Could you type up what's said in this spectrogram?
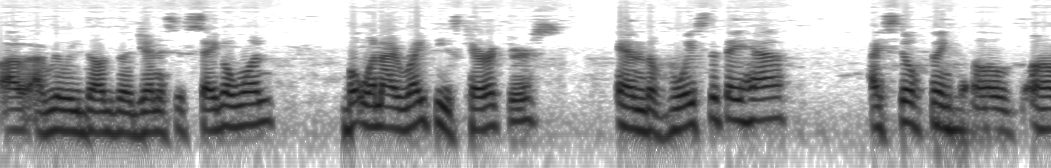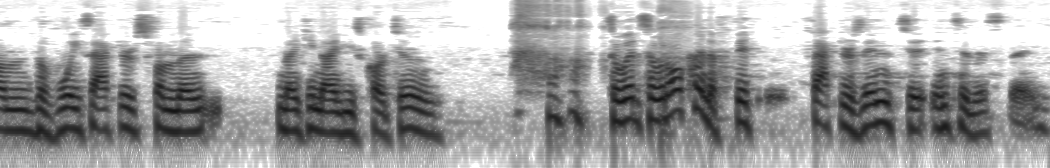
I, I really dug the Genesis Sega one. But when I write these characters, and the voice that they have, I still think mm-hmm. of um, the voice actors from the 1990s cartoon. so it so it all kind of fit factors into into this thing.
